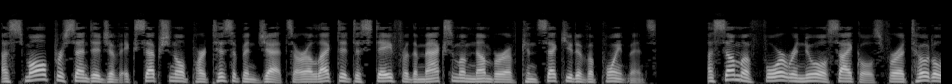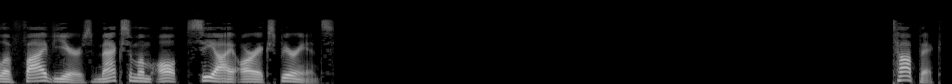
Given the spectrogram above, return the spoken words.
A small percentage of exceptional participant JETs are elected to stay for the maximum number of consecutive appointments, a sum of four renewal cycles for a total of five years maximum ALT-CIR experience. Topic.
